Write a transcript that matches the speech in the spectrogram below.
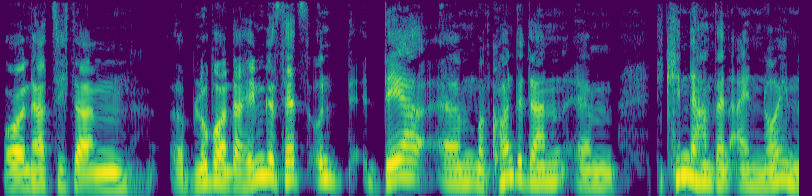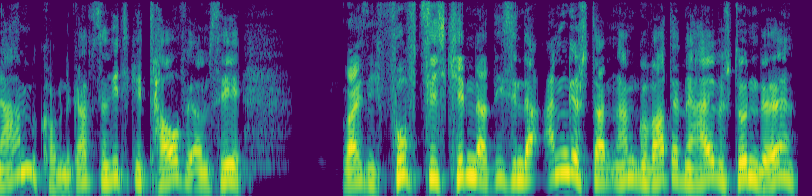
und hat sich dann äh, blubbernd dahingesetzt. Und der, ähm, man konnte dann, ähm, die Kinder haben dann einen neuen Namen bekommen. Da gab es eine richtige Taufe am See. weiß nicht, 50 Kinder, die sind da angestanden, haben gewartet eine halbe Stunde.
